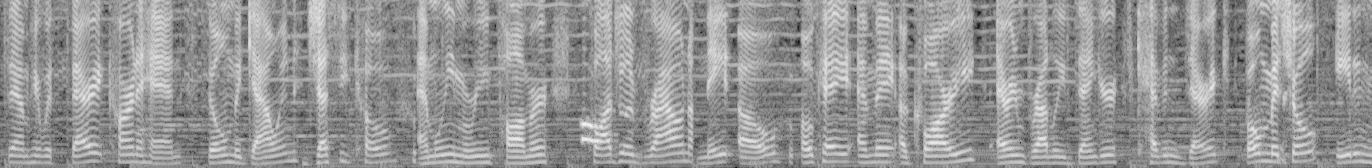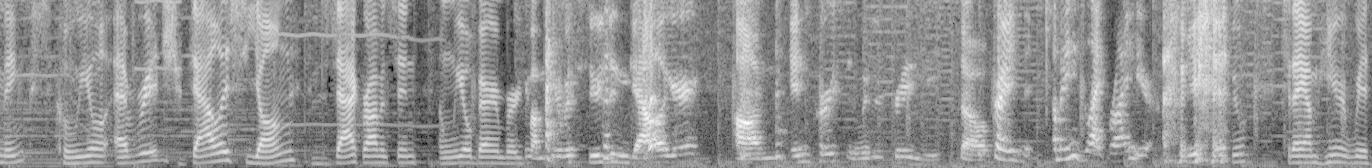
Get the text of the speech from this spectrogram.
Today I'm here with Barrett Carnahan, Phil McGowan, Jesse Kove, Emily Marie Palmer, Quadrant Brown, Nate O, Okea Eme-Akwari, Aaron Bradley Danger, Kevin Derrick, Bo Mitchell, Aedin Mincks, Khalil Everage, Dallas Young, Zach Robinson, and Leo Berenberg. I'm here with Susan Gallagher. Um, in person, which is crazy. So, crazy. I mean, he's like right here. yeah. Today I'm here with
